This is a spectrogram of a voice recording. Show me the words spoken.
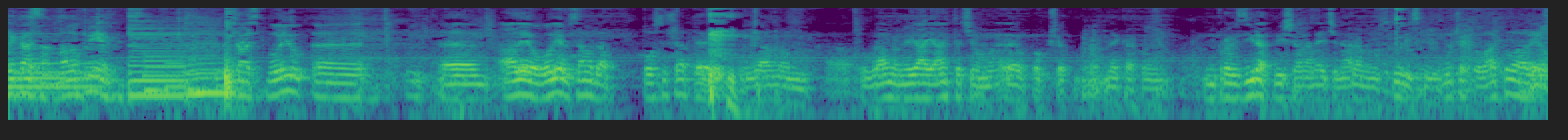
rekao sam malo prije, čast tvoju, e, e, ali evo, volio bih samo da poslušate, uglavnom, uglavnom ja i Anta ćemo evo, pokušati nekako improvizirati više, ona neće naravno studijski zvučati ovako, ali evo,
